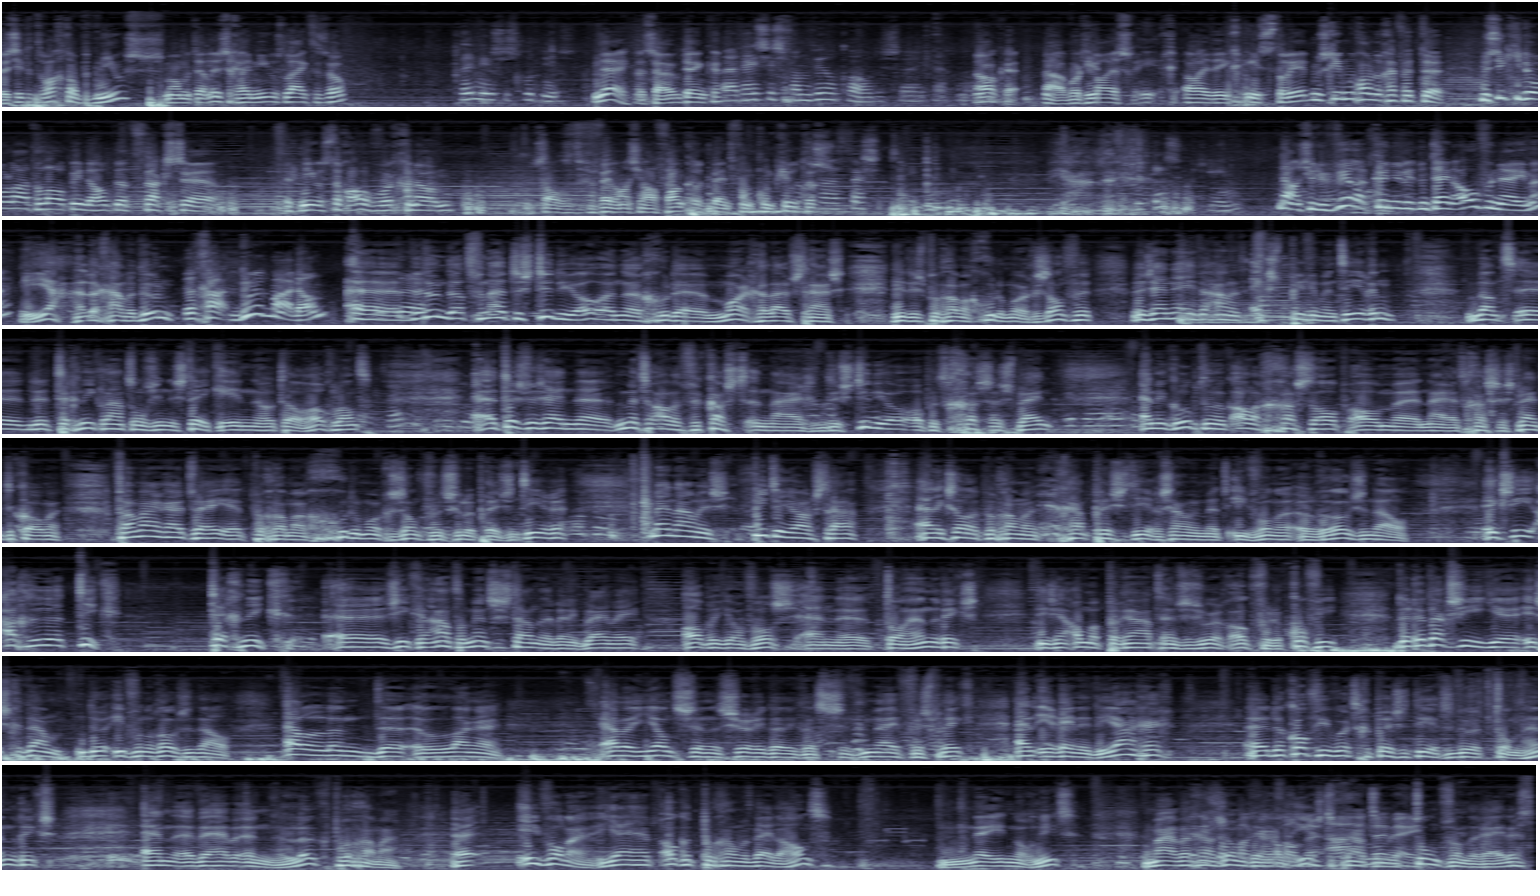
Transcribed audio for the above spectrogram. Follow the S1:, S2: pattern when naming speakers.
S1: We zitten te wachten op het nieuws. Momenteel is er geen nieuws, lijkt het wel.
S2: Geen nieuws is goed nieuws.
S1: Nee, dat zou ik denken.
S2: Uh, deze is van Wilco, dus uh, ik krijg hem
S1: Oké, nou wordt hier al eens allerlei dingen geïnstalleerd. Misschien moet gewoon nog even het uh, muziekje door laten lopen in de hoop dat straks het nieuws toch over wordt genomen. Het is altijd vervelend als je afhankelijk bent van computers.
S2: Nog, verse thee.
S3: Ja, lekker.
S2: Er zit een in.
S1: Nou, als jullie willen, kunnen jullie het meteen overnemen.
S3: Ja, dat gaan we doen.
S1: Dat ga, doe het maar dan.
S3: Uh, we doen dat vanuit de studio. Een uh, goede morgen luisteraars. Dit is het programma Goedemorgen Zandvoort. We zijn even aan het experimenteren. Want de techniek laat ons in de steken in Hotel Hoogland. dus we zijn met z'n allen verkast naar de studio op het Gasthuisplein. En ik roep dan ook alle gasten op om naar het Gasthuisplein te komen. Van waaruit wij het programma Goedemorgen Zandvoort zullen presenteren. Mijn naam is Pieter Joustra en ik zal het programma gaan presenteren samen met Yvonne Roosendaal. Ik zie achter de tiek techniek uh, zie ik een aantal mensen staan, daar ben ik blij mee. Albert-Jan Vos en uh, Ton Hendricks, die zijn allemaal paraat en ze zorgen ook voor de koffie. De redactie uh, is gedaan door Yvonne Roosendaal, Ellen de Lange, Ellen Jansen, sorry dat ik dat mij verspreek, en Irene de Jager. Uh, de koffie wordt gepresenteerd door Tom Hendricks. En uh, we hebben een leuk programma. Uh, Yvonne, jij hebt ook het programma bij de hand. Nee, nog niet. Maar we gaan zo meteen als eerste praten met Tom van der Rijden.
